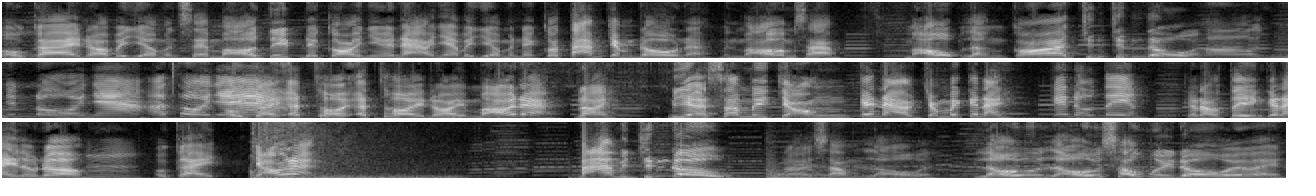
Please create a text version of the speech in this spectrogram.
Ok rồi bây giờ mình sẽ mở tiếp để coi như thế nào nha. Bây giờ mình đang có 800 đô nè Mình mở không Sam? Mở một lần có 99 đô à. Ờ, chín đô thôi nha, ít thôi nha. Ok ít thôi ít thôi rồi mở nè. Rồi bây giờ Sammy chọn cái nào trong mấy cái này? Cái đầu tiên. Cái đầu tiên cái này luôn đúng không? Ừ. Ok chọn nè. 39 đô Rồi xong lỗ rồi Lỗ lỗ 60 đô rồi các bạn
